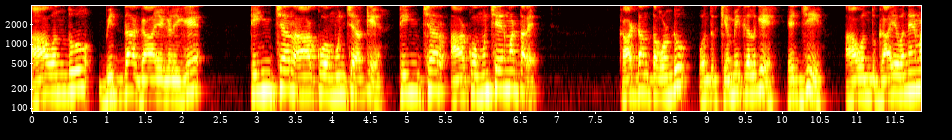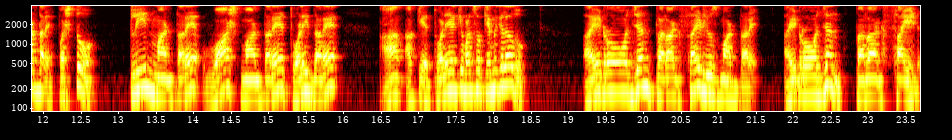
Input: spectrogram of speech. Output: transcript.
ಆ ಒಂದು ಬಿದ್ದ ಗಾಯಗಳಿಗೆ ಟಿಂಚರ್ ಹಾಕುವ ಮುಂಚೆ ಓಕೆ ಟಿಂಚರ್ ಹಾಕುವ ಮುಂಚೆ ಏನು ಮಾಡ್ತಾರೆ? ಕಾಟನ್ ತಗೊಂಡು ಒಂದು ಕೆಮಿಕಲ್ಗೆ ಹೆಜ್ಜಿ ಆ ಒಂದು ಗಾಯವನ್ನು ಏನು ಮಾಡ್ತಾರೆ? ಫಸ್ಟು ಕ್ಲೀನ್ ಮಾಡ್ತಾರೆ, ವಾಶ್ ಮಾಡ್ತಾರೆ, ತೊಳಿತಾರೆ. ಆ, ಆಕೆ ತೊಳೆಯೋಕ್ಕೆ ಬಳಸೋ ಕೆಮಿಕಲ್ ಯಾವುದು? ಹೈಡ್ರೋಜನ್ ಪೆರಾಕ್ಸೈಡ್ ಯೂಸ್ ಮಾಡ್ತಾರೆ. Hydrogen peroxide.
